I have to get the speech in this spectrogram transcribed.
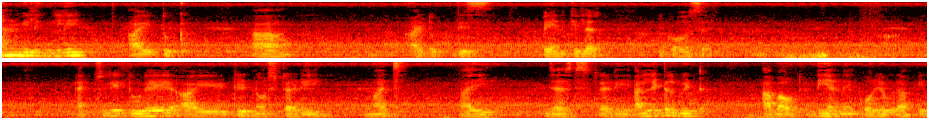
unwillingly i took uh, i took this painkiller because actually today i did not study much. I just study a little bit about dna choreography.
